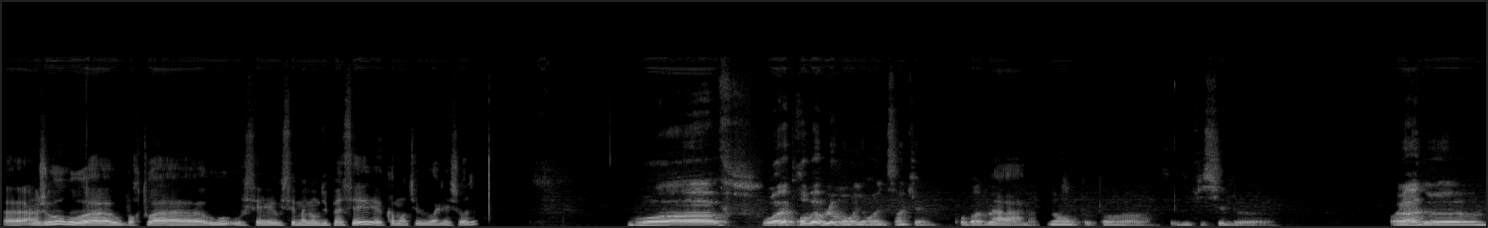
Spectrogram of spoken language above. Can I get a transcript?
un jour ou, pour toi ou, c'est c'est maintenant du passé? Comment tu vois les choses? Ouais, probablement. Il y aura une cinquième. Probablement. Ah. Maintenant, on peut pas. C'est difficile de voilà de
